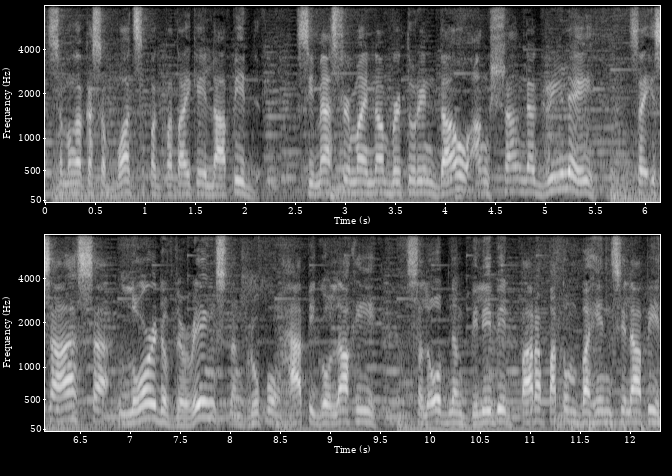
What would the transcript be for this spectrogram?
sa mga kasabwat sa pagpatay kay Lapid. Si Mastermind number 2 rin daw ang siyang nag-relay sa isa sa Lord of the Rings ng grupong Happy Go Lucky sa loob ng Bilibid para patumbahin si Lapid.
